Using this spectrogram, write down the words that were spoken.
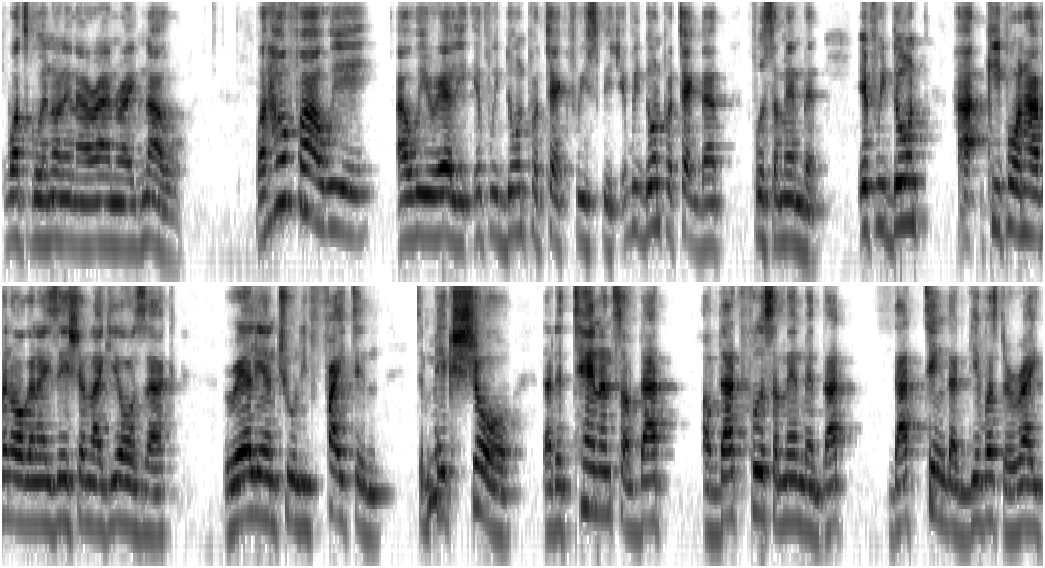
what's going on in Iran right now. But how far away are we really if we don't protect free speech, if we don't protect that First Amendment, if we don't ha- keep on having organization like yours, Zach, really and truly fighting to make sure that the tenants of that of that First Amendment, that that thing that gave us the right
